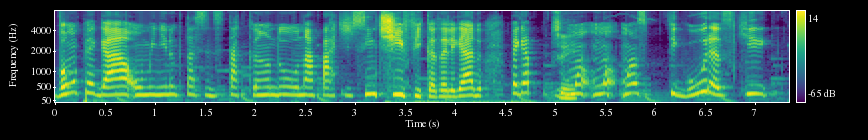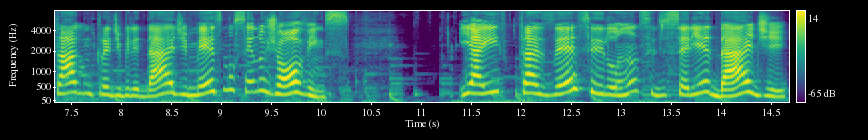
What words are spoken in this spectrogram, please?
Vamos pegar um menino que tá se destacando na parte científica, tá ligado? Pegar uma- uma- umas figuras que tragam credibilidade, mesmo sendo jovens. E aí trazer esse lance de seriedade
